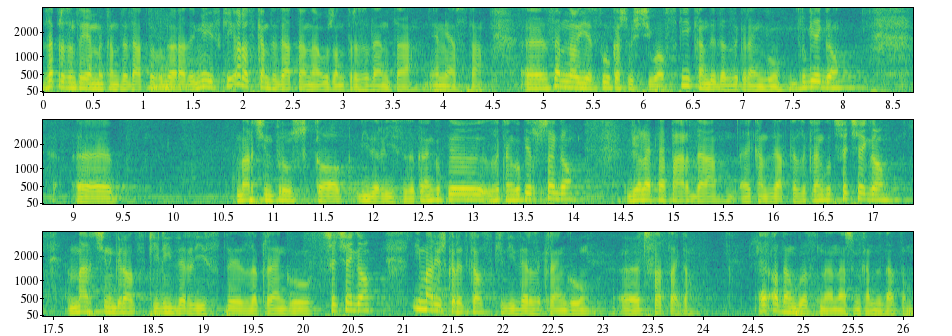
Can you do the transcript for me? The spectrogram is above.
zaprezentujemy kandydatów do Rady Miejskiej oraz kandydata na urząd prezydenta miasta. E, Ze mną jest Łukasz Uściłowski, kandydat z okręgu drugiego. Marcin Pruszko, lider listy z okręgu, z okręgu pierwszego, Wioleta Parda, e, kandydatka z okręgu trzeciego, Marcin Grodzki, lider listy z okręgu trzeciego i Mariusz Korytkowski, lider z okręgu e, czwartego. E, Oddam głos na naszym kandydatom.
